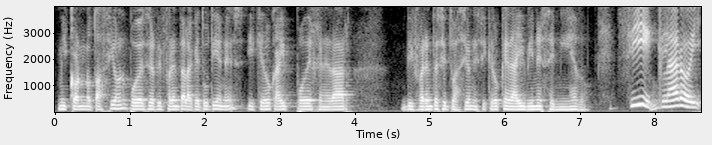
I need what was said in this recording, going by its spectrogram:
mi connotación puede ser diferente a la que tú tienes y creo que ahí puede generar diferentes situaciones y creo que de ahí viene ese miedo. Sí, claro, y,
